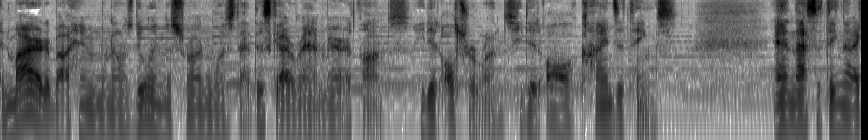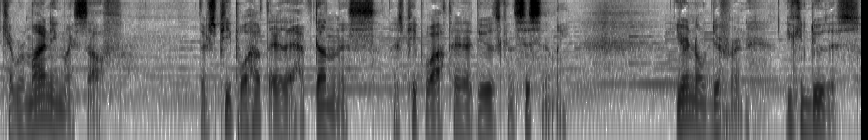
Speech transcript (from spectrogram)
admired about him when I was doing this run was that this guy ran marathons. He did ultra runs. He did all kinds of things. And that's the thing that I kept reminding myself. There's people out there that have done this. There's people out there that do this consistently. You're no different. You can do this.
